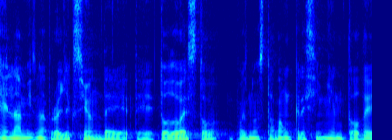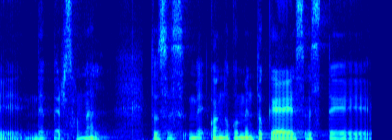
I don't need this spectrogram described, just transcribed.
en la misma proyección de, todo esto, pues no estaba un crecimiento de, de personal. Entonces, cuando comento que es este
